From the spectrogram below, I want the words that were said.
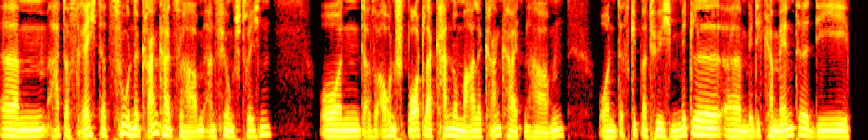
ähm, hat das Recht dazu, eine Krankheit zu haben, in Anführungsstrichen. Und also auch ein Sportler kann normale Krankheiten haben. Und es gibt natürlich Mittel, äh, Medikamente, die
